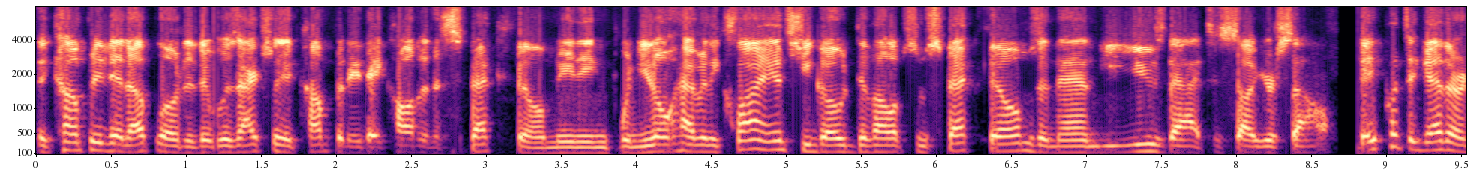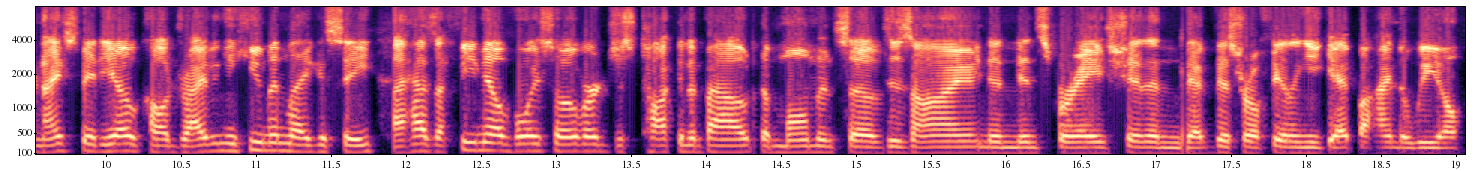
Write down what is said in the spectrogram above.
The company that uploaded it was actually a company. They called it a spec film, meaning when you don't have any clients, you go develop some spec films and then you use that to sell yourself. They put together a nice video called Driving a Human Legacy. It has a female voiceover just talking about the moments of design and inspiration and that visceral feeling you get behind the wheel.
